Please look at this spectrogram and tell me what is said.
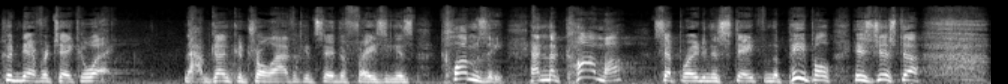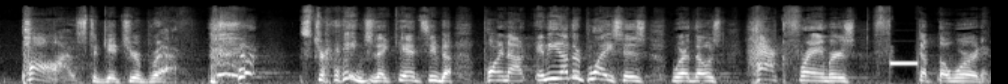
could never take away. Now, gun control advocates say the phrasing is clumsy, and the comma separating the state from the people is just a pause to get your breath. Strange, they can't seem to point out any other places where those hack framers f***ed up the wording.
